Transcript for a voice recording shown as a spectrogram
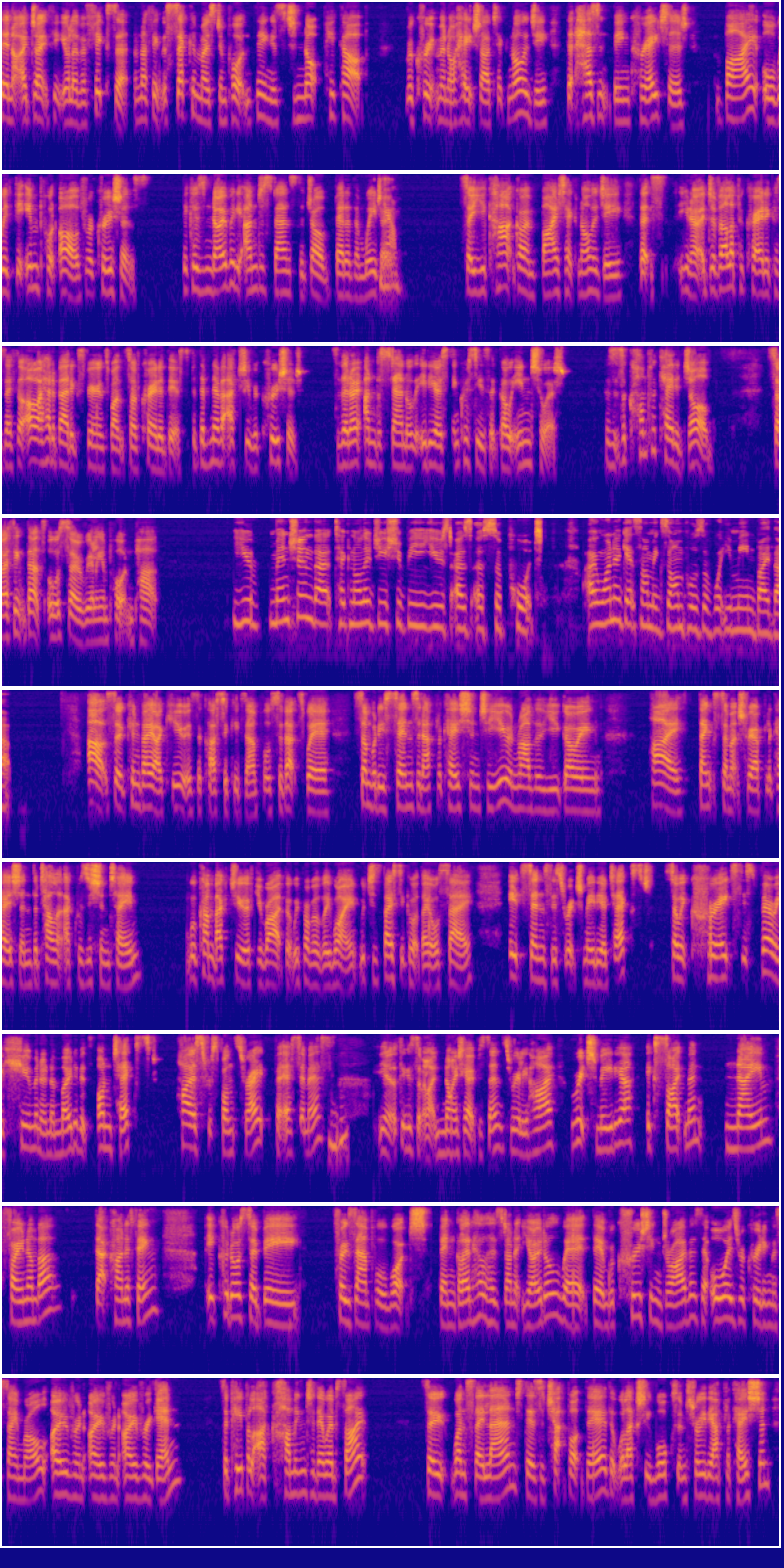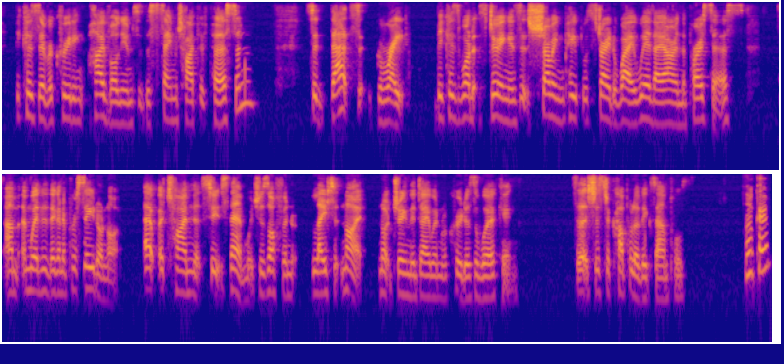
then I don't think you'll ever fix it. And I think the second most important thing is to not pick up recruitment or HR technology that hasn't been created by or with the input of recruiters because nobody understands the job better than we do. Yeah. So you can't go and buy technology that's, you know, a developer created because they thought, oh, I had a bad experience once, so I've created this, but they've never actually recruited. So they don't understand all the idiosyncrasies that go into it because it's a complicated job. So I think that's also a really important part. You mentioned that technology should be used as a support. I want to get some examples of what you mean by that. Ah, so Convey IQ is a classic example. So that's where somebody sends an application to you, and rather you going, Hi, thanks so much for your application, the talent acquisition team. We'll come back to you if you're right, but we probably won't, which is basically what they all say. It sends this rich media text. So it creates this very human and emotive, it's on text, highest response rate for SMS. Mm-hmm. You know, I think it's something like 98%, it's really high. Rich media, excitement, name, phone number, that kind of thing. It could also be, for example, what Ben Gledhill has done at Yodel, where they're recruiting drivers, they're always recruiting the same role over and over and over again. So people are coming to their website. So once they land, there's a chatbot there that will actually walk them through the application because they're recruiting high volumes of the same type of person. So that's great because what it's doing is it's showing people straight away where they are in the process um, and whether they're going to proceed or not at a time that suits them, which is often late at night, not during the day when recruiters are working. So that's just a couple of examples. Okay.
